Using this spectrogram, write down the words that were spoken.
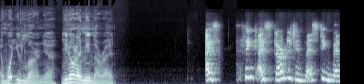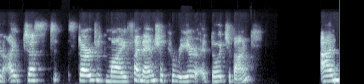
and what you learn. Yeah. You know what I mean, though, right? I think I started investing when I just started my financial career at Deutsche Bank. And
